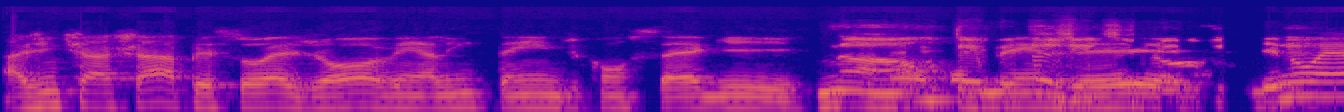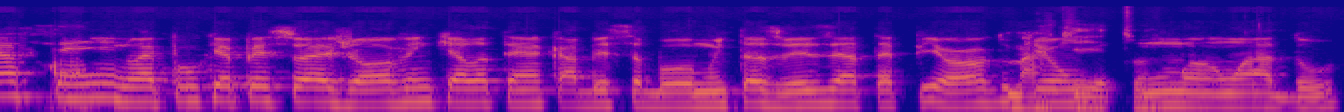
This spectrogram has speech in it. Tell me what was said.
A gente achar ah, a pessoa é jovem, ela entende, consegue. Não, é, tem muita gente jovem. E não é assim, não é porque a pessoa é jovem que ela tem a cabeça boa. Muitas vezes é até pior do Marquito. que um, um adulto.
